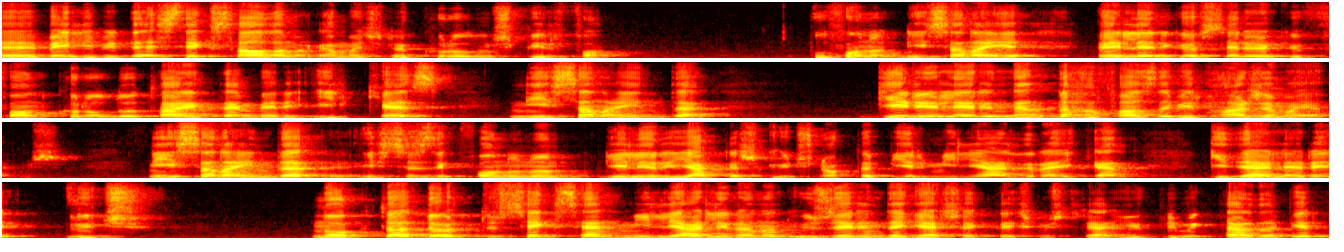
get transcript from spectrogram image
e, belli bir destek sağlamak amacıyla kurulmuş bir fon. Bu fonun Nisan ayı verileri gösteriyor ki fon kurulduğu tarihten beri ilk kez Nisan ayında gelirlerinden daha fazla bir harcama yapmış. Nisan ayında e, işsizlik fonunun geliri yaklaşık 3.1 milyar lirayken giderleri 3.480 milyar liranın üzerinde gerçekleşmiştir. Yani yüklü miktarda bir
